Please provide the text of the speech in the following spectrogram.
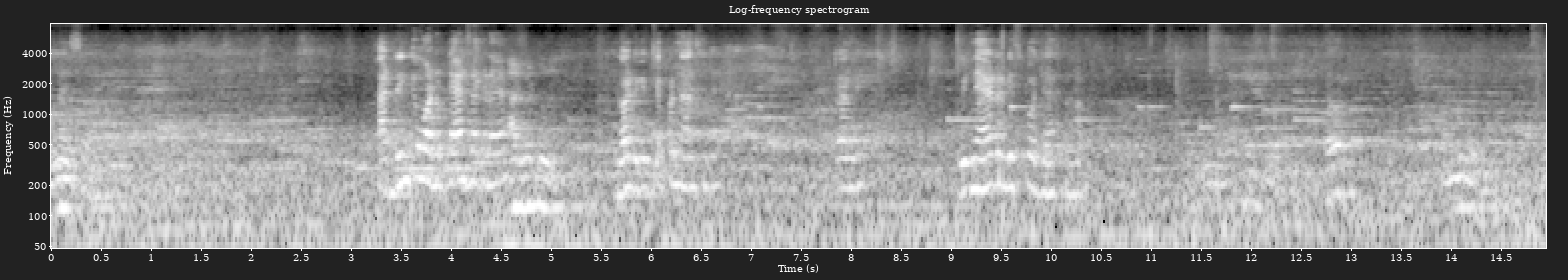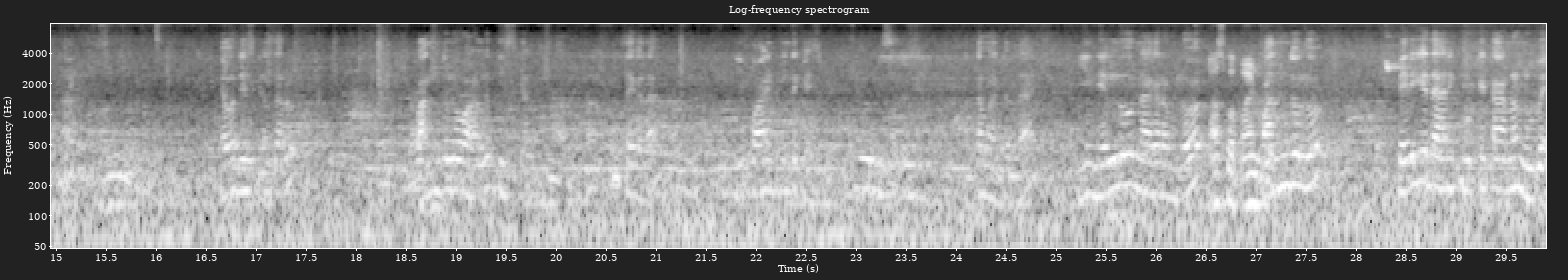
ఉన్నాయి సార్ ఆ డ్రింక్ వాటర్ క్యాన్స్ అక్కడ అడ్మిట్ వాటికి చెప్పండి ఆన్సర్. రండి. వీటిని ఎక్కడ డిస్పోజ్ చేస్తున్నాం. ఎవరు? ఎవరు తీసుకెళ్తారు? పంతులు వాళ్ళు తీసుకెళ్తున్నారు. అంతే కదా? ఈ పాయింట్ మీద కేసు. అర్థమవుతుందా? ఈ నెల్లూరు నగరంలో పందులు పెరిగేదానికి ముఖ్య కారణం నువ్వే.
